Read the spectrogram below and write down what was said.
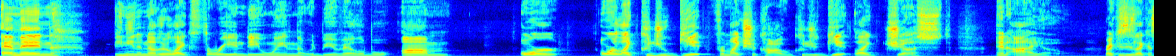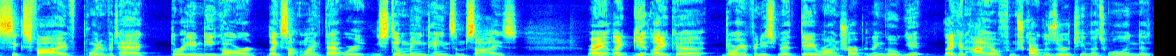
and then you need another like three and D wing that would be available. Um, or or like could you get from like Chicago? Could you get like just an Ayo, right? Because he's like a six five point of attack, three and D guard, like something like that, where you still maintain some size, right? Like get like a Dorian Finney-Smith, Day'Ron Sharpe, and then go get like an Ayo from Chicago Zero team that's willing to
